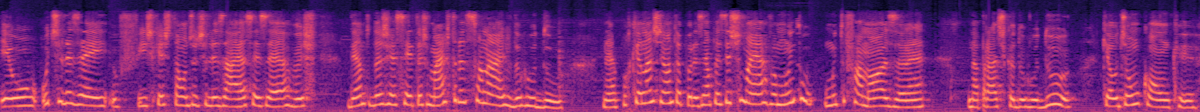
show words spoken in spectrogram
eu utilizei, eu fiz questão de utilizar essas ervas dentro das receitas mais tradicionais do Voodoo, né? Porque não adianta, por exemplo, existe uma erva muito, muito famosa, né? Na prática do Voodoo, que é o John Conker,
